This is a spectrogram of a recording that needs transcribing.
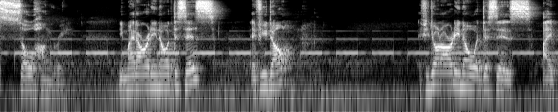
so hungry. You might already know what this is. If you don't, if you don't already know what this is, I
